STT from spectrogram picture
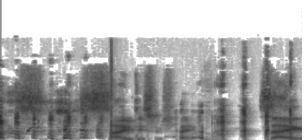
it's- it's so disrespectful. So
